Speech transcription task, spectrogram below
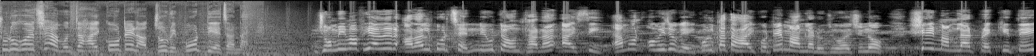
শুরু হয়েছে এমনটা হাইকোর্টে রাজ্য রিপোর্ট দিয়ে জানায়। জমি মাফিয়াদের আড়াল করছেন নিউ টাউন থানার আইসি। এমন অভিযোগেই কলকাতা হাইকোর্টে মামলা রুজু হয়েছিল। সেই মামলার প্রেক্ষিতেই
